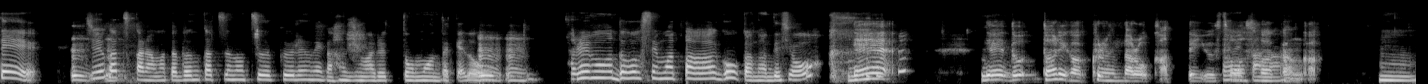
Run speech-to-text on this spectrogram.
10月からまた分割の2クール目が始まると思うんだけど、うんうん。それもどうせまた豪華なんでしょ？ねねど、誰が来るんだろうかっていうそわそわ感がうん。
